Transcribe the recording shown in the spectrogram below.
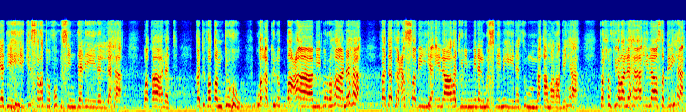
يده كسرة خبز دليلا لها وقالت قد فطمته وأكل الطعام برهانها فدفع الصبي إلى رجل من المسلمين ثم أمر بها فحفر لها إلى صدرها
